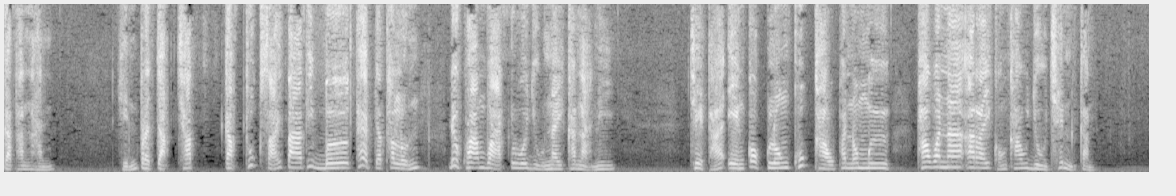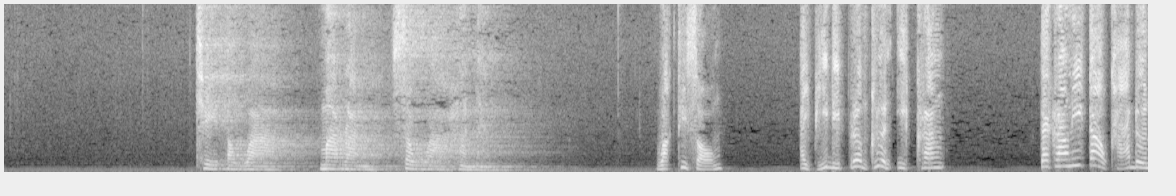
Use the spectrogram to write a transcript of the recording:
กระทันหัน เห็นประจักษ์ชัดกับทุกสายตาที่เบิกแทบจะถลน ด้วยความหวาดกลัวอยู่ในขณะนี้ เชษฐาเองก็กลงคุกเข่าพนมมือ ภาวนาอะไรของเขาอยู่เช่นกัน เชตวา มารัง สวาหานันวักที่สอง ไอ้ผีดิบเริ่มเคลื่อนอีกครั้ง แต่คราวนี้ก้าวขาเดิน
